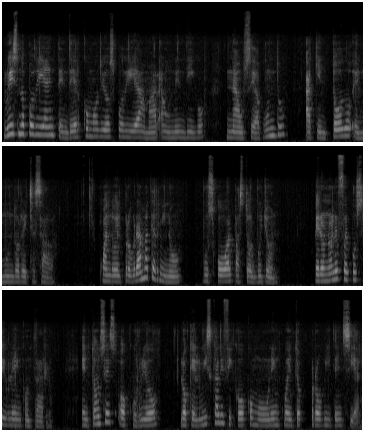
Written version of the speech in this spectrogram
Luis no podía entender cómo Dios podía amar a un mendigo nauseabundo a quien todo el mundo rechazaba. Cuando el programa terminó, buscó al pastor Bullón, pero no le fue posible encontrarlo. Entonces ocurrió lo que Luis calificó como un encuentro providencial.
